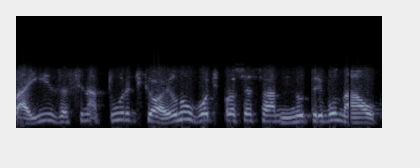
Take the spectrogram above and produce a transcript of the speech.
países assinatura de que, ó, eu não vou te processar no tribunal.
